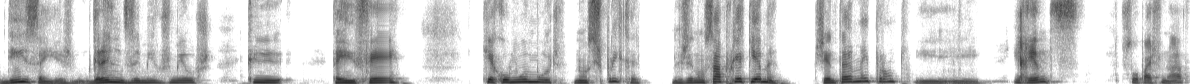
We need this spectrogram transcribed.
dizem os grandes amigos meus que têm fé, que é como o amor, não se explica. A gente não sabe porque é que ama. A gente ama e pronto, e, e, e rende-se. Estou apaixonado,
